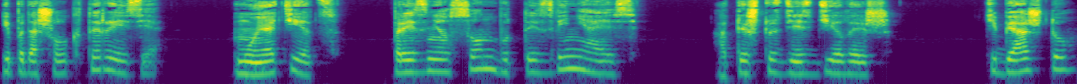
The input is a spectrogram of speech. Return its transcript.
и подошел к Терезе. «Мой отец», — произнес он, будто извиняясь. «А ты что здесь делаешь?» «Тебя жду».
